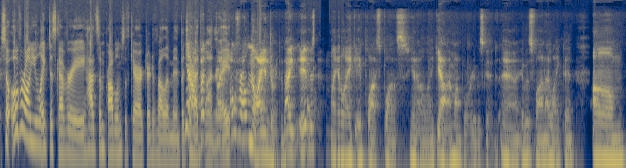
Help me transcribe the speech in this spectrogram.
so overall you like Discovery, had some problems with character development, but you yeah, had but, fun, but right? overall, no, I enjoyed it. I it was definitely like a plus plus. You know, like yeah, I'm on board. It was good. Uh, it was fun. I liked it. Um,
